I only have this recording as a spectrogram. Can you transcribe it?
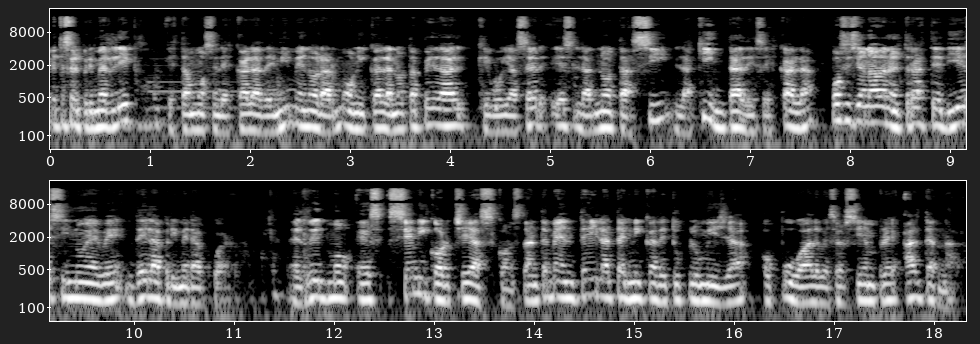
Este es el primer lick, estamos en la escala de mi menor armónica, la nota pedal que voy a hacer es la nota si, la quinta de esa escala, posicionada en el traste 19 de la primera cuerda. El ritmo es semicorcheas constantemente y la técnica de tu plumilla o púa debe ser siempre alternada.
